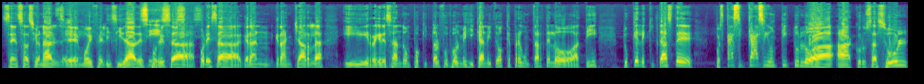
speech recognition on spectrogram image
Sensacional, eh, muy felicidades por esa por esa gran gran charla. Y regresando un poquito al fútbol mexicano y tengo que preguntártelo a ti, tú que le quitaste pues casi casi un título a, Cruz Azul,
